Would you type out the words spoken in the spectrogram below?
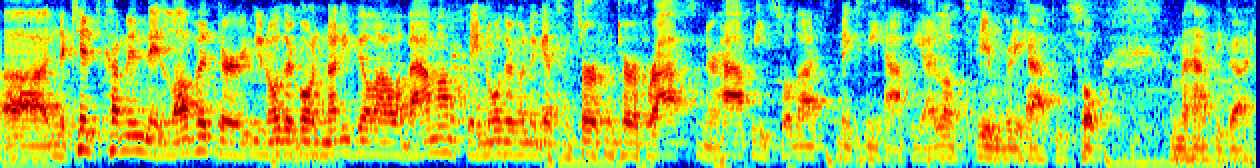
Uh, and the kids come in, they love it. They're, you know, they're going Nuttyville, Alabama. They know they're gonna get some surf and turf wraps and they're happy, so that makes me happy. I love to see everybody happy, so I'm a happy guy.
